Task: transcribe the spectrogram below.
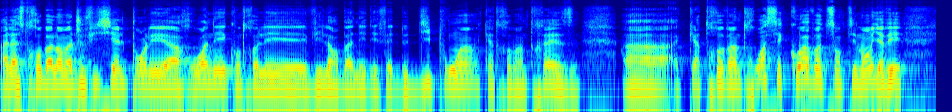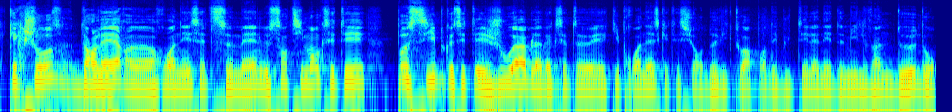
à l'Astrobal en match officiel pour les Rouennais contre les Villeurbanais. Défaite de 10 points, 93 à 83. C'est quoi votre sentiment? Il y avait quelque chose dans l'air euh, rouennais cette semaine, le sentiment que c'était possible que c'était jouable avec cette euh, équipe rouennaise qui était sur deux victoires pour débuter l'année 2022, dont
